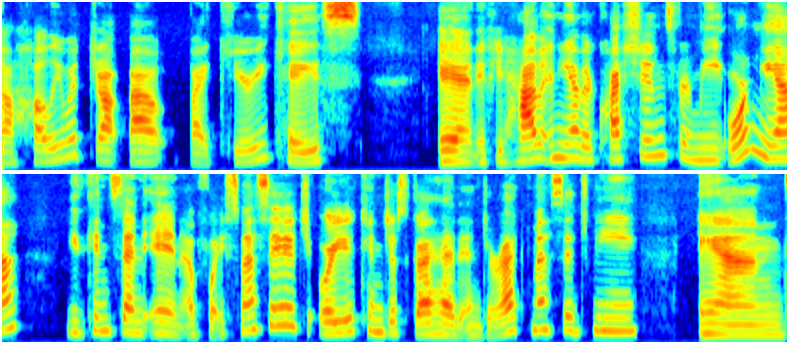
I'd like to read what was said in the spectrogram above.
The Hollywood Dropout by Kiri Case. And if you have any other questions for me or Mia, you can send in a voice message or you can just go ahead and direct message me and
